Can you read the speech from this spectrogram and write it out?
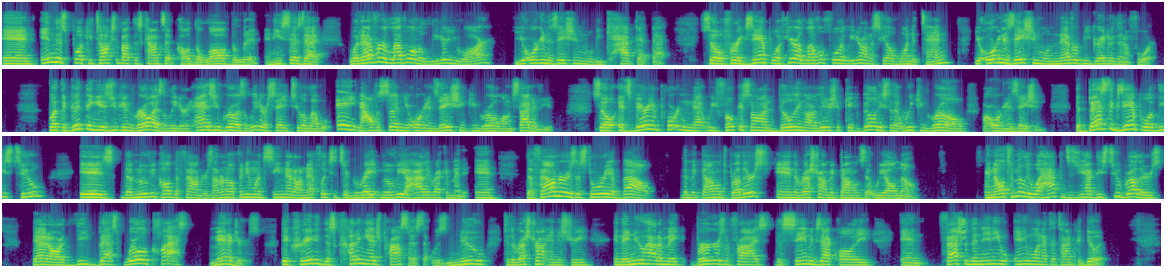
And in this book, he talks about this concept called the law of the lid. And he says that whatever level of a leader you are, your organization will be capped at that. So, for example, if you're a level four leader on a scale of one to 10, your organization will never be greater than a four. But the good thing is you can grow as a leader. And as you grow as a leader, say to a level eight, now all of a sudden your organization can grow alongside of you. So it's very important that we focus on building our leadership capability so that we can grow our organization. The best example of these two is the movie called The Founders. I don't know if anyone's seen that on Netflix. It's a great movie. I highly recommend it. And The Founder is a story about the McDonald's brothers and the restaurant McDonald's that we all know. And ultimately, what happens is you have these two brothers that are the best world class managers. They created this cutting edge process that was new to the restaurant industry, and they knew how to make burgers and fries the same exact quality and faster than any anyone at the time could do it.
